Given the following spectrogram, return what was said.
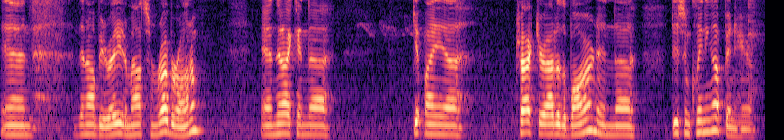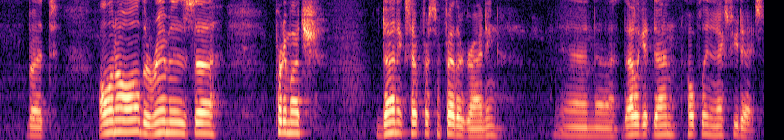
and then I'll be ready to mount some rubber on them and then I can uh, get my uh, tractor out of the barn and uh, do some cleaning up in here. But all in all, the rim is uh, pretty much done except for some feather grinding. And uh, that'll get done hopefully in the next few days.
